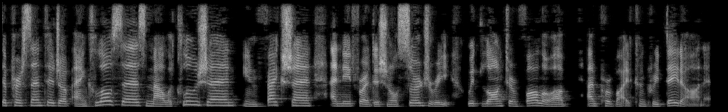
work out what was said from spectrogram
the, percentage of ankylosis, malocclusion, infection, and need for additional surgery with long term follow up and provide concrete data on it.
